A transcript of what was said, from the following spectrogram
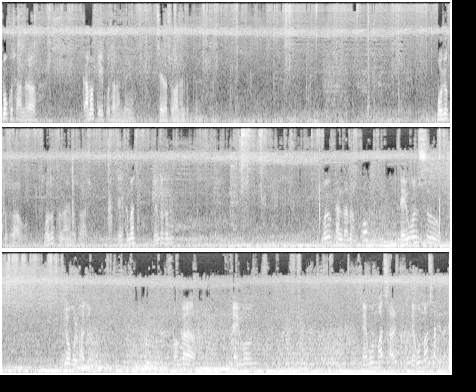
먹고 사느라 까맣게 잊고 살았네요. 제가 좋아하는 것들을. 목욕도 좋아하고, 목욕탕 가는 거 좋아하죠. 이제 그만? 영도 그만? 목욕탕 가면 꼭 냉온수 욕을 하죠. 번갈아 냉온 냉온 마찰? 냉온 마찰이다.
